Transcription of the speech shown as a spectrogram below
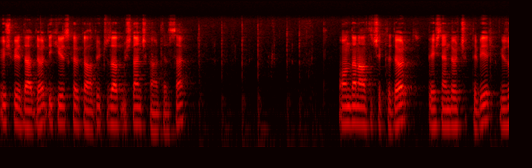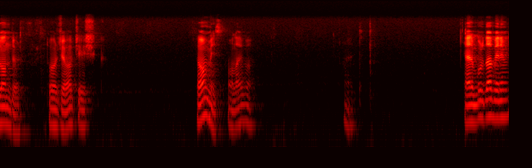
3, 1 daha 4. 246. 360'tan çıkartırsak... 10'dan 6 çıktı 4. 5'ten 4 çıktı 1. 114. Doğru cevap C şık. Tamam mıyız? Olay bu. Evet. Yani burada benim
